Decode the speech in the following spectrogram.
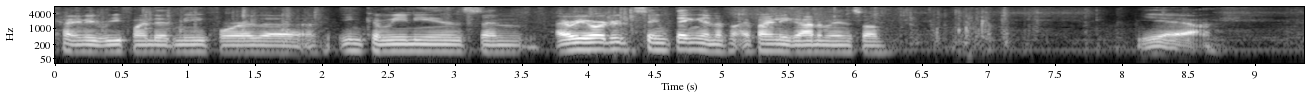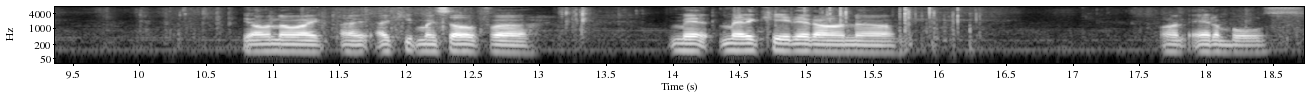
kindly refunded me for the inconvenience, and I reordered the same thing, and I finally got them in. So yeah. Y'all know I, I, I keep myself uh, me- medicated on uh, on edibles.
